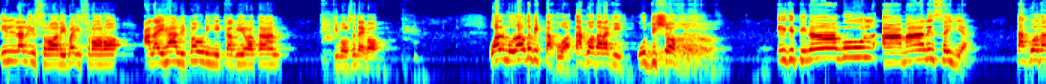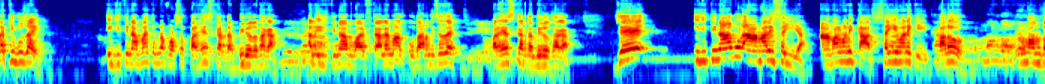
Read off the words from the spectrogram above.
ইল্লাল ইসরারি বা ইসরার আলাইহা লিকাউনিহি কাবীরাতান। কি বলছে দেখো? ওয়াল মুরাদু বিত্তাকওয়া। তাকওয়া দ্বারা কি? উদ্দেশ্য। ইজতিনাবুল আমালি সাইয়্যা। তাকওয়া দ্বারা কি বুঝাই? ইজতিনাব মানে তোমরা পড়ছো পারহেজ করদা বিরত থাকা। আল ইজতিনাব ওয়া ইফতালের মাল উদাহরণ দিছে যে পারহেজ করদা বিরত থাকা। যে ইজতিনাবুল আমালি সাইয়্যা আমাল মানে কাজ। সাইয়্যা মানে কি? ভালো? মন্দ।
